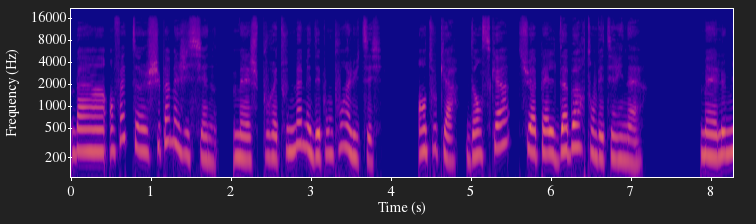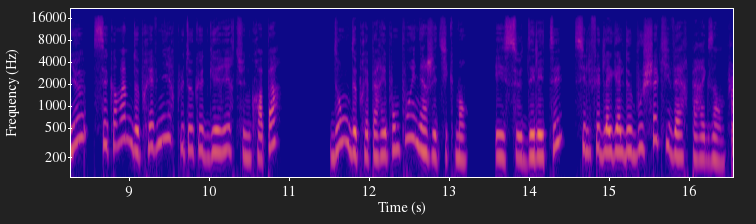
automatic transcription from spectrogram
ben, en fait, euh, je suis pas magicienne, mais je pourrais tout de même aider Pompon à lutter. En tout cas, dans ce cas, tu appelles d'abord ton vétérinaire. Mais le mieux, c'est quand même de prévenir plutôt que de guérir, tu ne crois pas? Donc de préparer Pompon énergétiquement, et se déléter s'il fait de la gale de boue chaque hiver, par exemple.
